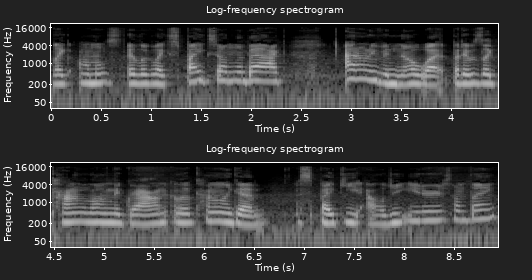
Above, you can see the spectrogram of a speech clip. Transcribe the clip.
like, almost, it looked like spikes on the back. I don't even know what, but it was like kind of along the ground. It looked kind of like a spiky algae eater or something.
